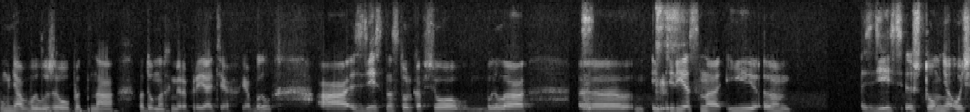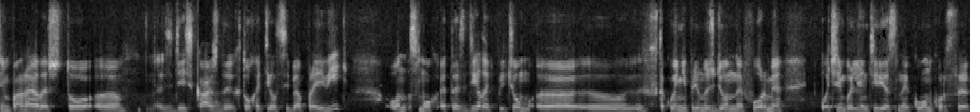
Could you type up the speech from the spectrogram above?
у меня был уже опыт на подобных мероприятиях. Я был. А здесь настолько все было э, интересно и э, Здесь, что мне очень понравилось, что э, здесь каждый, кто хотел себя проявить, он смог это сделать, причем э, э, в такой непринужденной форме. Очень были интересные конкурсы,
